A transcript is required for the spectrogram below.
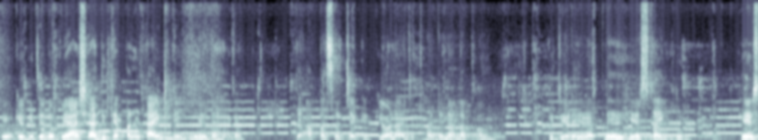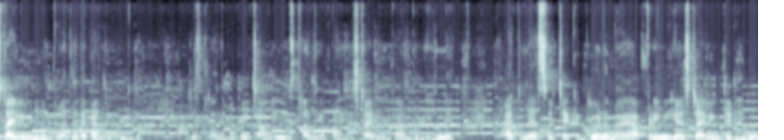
ਕਿਉਂ- ਕਿਉਂਕਿ ਚਲੋ ਵਿਆਹ ਸ਼ਾਦੀ ਤੇ ਆਪਾਂ ਨੂੰ ਟਾਈਮ ਨਹੀਂ ਮਿਲਦਾ ਹੈਗਾ। ਤੇ ਆਪਾਂ ਸੋਚਿਆ ਕਿ ਕਿਉਂ ਨਾ ਅੱਜ ਤੁਹਾਡੇ ਨਾਲ ਆਪਾਂ ਕਿ ਜਿਹੜੇ ਆਪਣੇ ਹੇਅਰ ਸਟਾਈਲ ਨੇ ਹੇਅਰ ਸਟਾਈਲਿੰਗ ਮੈਨੂੰ ਬਹੁਤ ਜ਼ਿਆਦਾ ਕਰਨੀ ਹੁੰਦੀ ਹੈ। ਜਿਸ ਤਰ੍ਹਾਂ ਦੀ ਵੀ ਕੋਈ ਚਾਹੇ ਉਸ ਤਰ੍ਹਾਂ ਦੀ ਆਪਾਂ ਹੇਅਰ ਸਟਾਈਲਿੰਗ ਕਰ ਦਿੰਦੇ ਹੁੰਦੇ ਹਾਂ। ਤੇ ਅੱਜ ਮੈਂ ਸੋਚਿਆ ਕਿ ਕਿਉਂ ਨਾ ਮੈਂ ਆਪਣੀ ਵੀ ਹੇਅਰ ਸਟਾਈਲਿੰਗ ਜਿਹੜੀ ਹੈ ਉਹ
